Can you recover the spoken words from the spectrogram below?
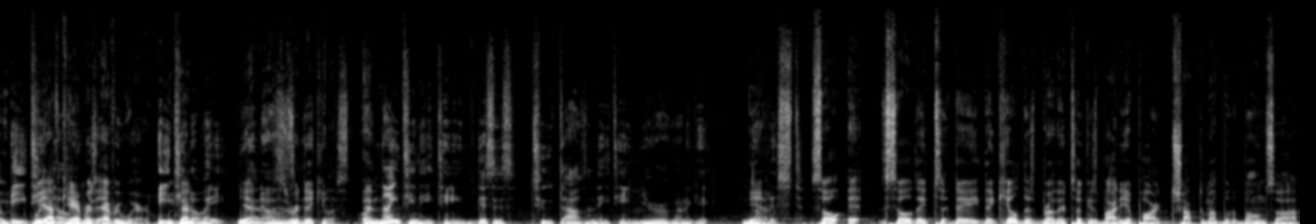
dude, 18, we have oh cameras everywhere. We got- 1808. yeah, you know this is what I'm saying? ridiculous. Or And 1918. This is 2018. You're going to get Yeah. noticed. so it so they t- they they killed this brother, took his body apart, chopped him up with a bone saw.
